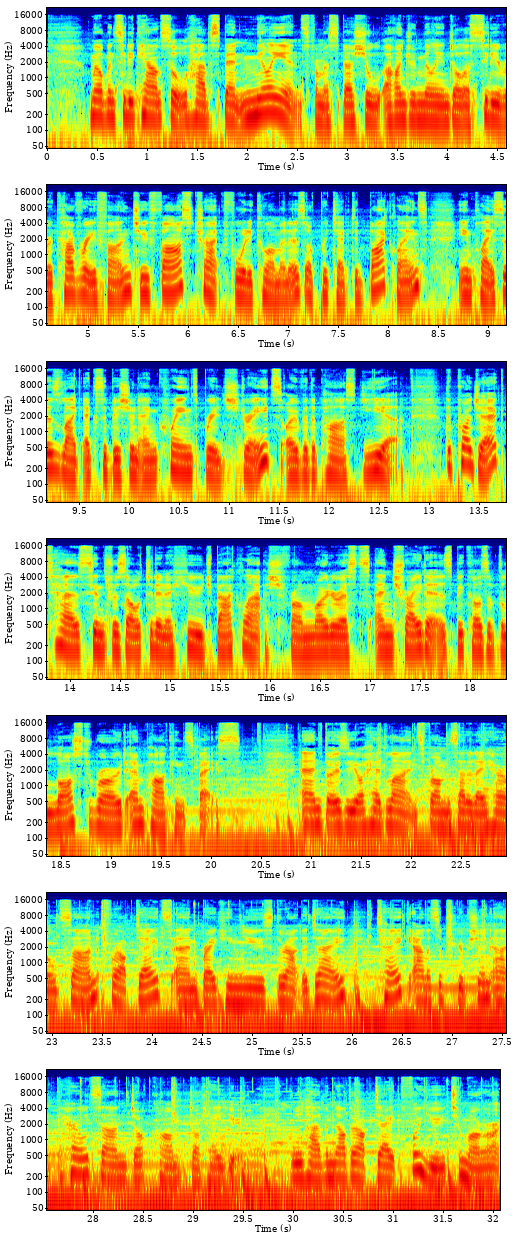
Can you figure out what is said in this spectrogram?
Melbourne City Council have spent millions from a special $100 million City Recovery Fund to fast track 40 kilometres of protected bike lanes in places like Exhibition and Queensbridge streets over the past year. The project has since resulted in a huge backlash from motorists and traders because of the lost road and parking space. And those are your headlines from the Saturday Herald Sun. For updates and breaking news throughout the day, take out a subscription at heraldsun.com.au. We'll have another update for you tomorrow.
